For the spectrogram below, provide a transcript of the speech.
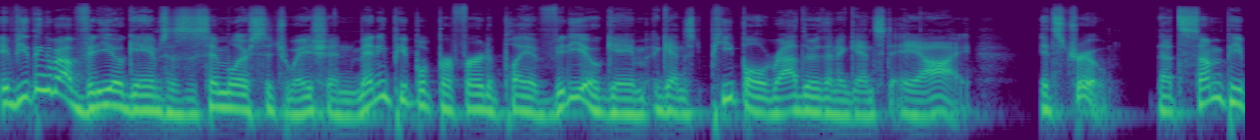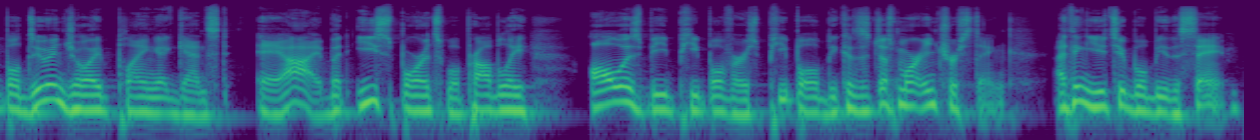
if you think about video games as a similar situation, many people prefer to play a video game against people rather than against AI. It's true that some people do enjoy playing against AI, but esports will probably always be people versus people because it's just more interesting. I think YouTube will be the same.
